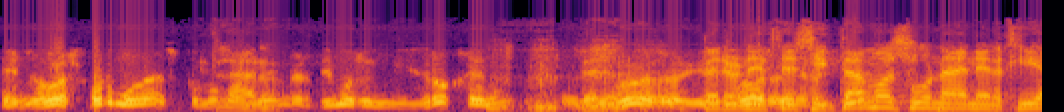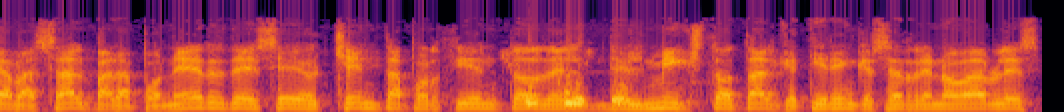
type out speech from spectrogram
en nuevas fórmulas, como Claro. cuando invertimos en hidrógeno. en Pero, en pero necesitamos una energía basal para poner de ese 80% Por del, del mix total que tienen que ser renovables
